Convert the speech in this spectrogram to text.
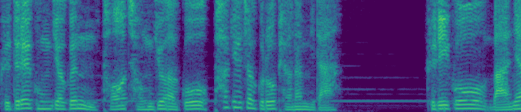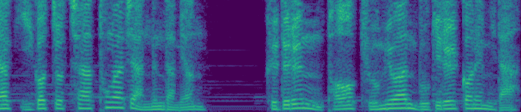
그들의 공격은 더 정교하고 파괴적으로 변합니다. 그리고 만약 이것조차 통하지 않는다면 그들은 더 교묘한 무기를 꺼냅니다.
